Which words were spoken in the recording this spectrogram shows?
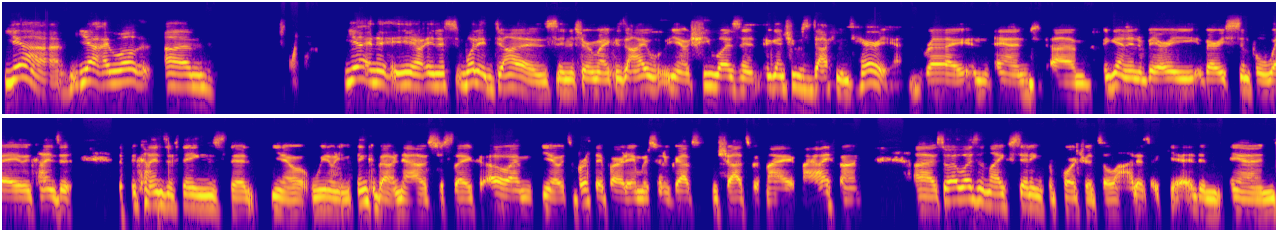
Yeah, yeah. I will. Um, yeah, and you know, and it's what it does in a certain way because I, you know, she wasn't again, she was a documentarian, right? And and um, again, in a very very simple way, the kinds of the kinds of things that you know we don't even think about now. It's just like, oh, I'm, you know, it's a birthday party. I'm just going to grab some shots with my my iPhone. Uh, so I wasn't like sitting for portraits a lot as a kid, and and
